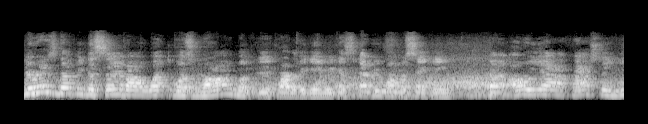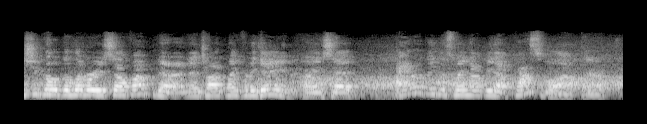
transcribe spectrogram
There is nothing to say about what was wrong with the part of the game because everyone was thinking, uh, oh yeah, Fasching, you should go deliver yourself up there and then try to play for the game. Or he said, I don't think this may not be that possible out there.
